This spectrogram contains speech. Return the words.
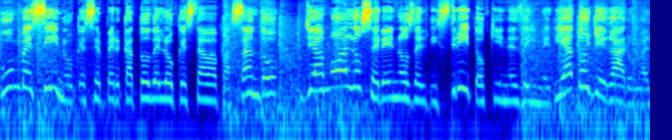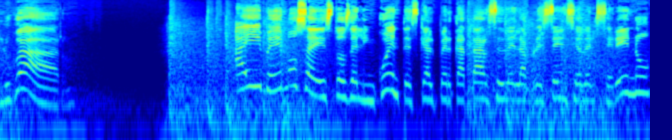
Un vecino que se percató de lo que estaba pasando llamó a los serenos del distrito, quienes de inmediato llegaron al lugar. Ahí vemos a estos delincuentes que al percatarse de la presencia del sereno,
